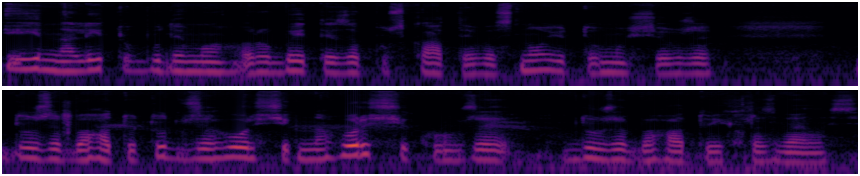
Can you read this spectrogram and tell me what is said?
І на літо будемо робити, запускати весною, тому що вже дуже багато. Тут вже горщик на горщику, вже дуже багато їх розвелося.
